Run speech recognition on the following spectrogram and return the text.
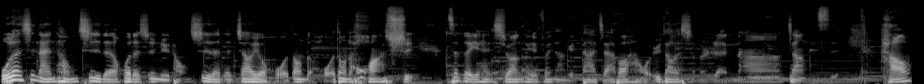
无论是男同志的或者是女同志的的交友活动的活动的花絮。这个也很希望可以分享给大家，包含我遇到了什么人啊，这样子。好，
